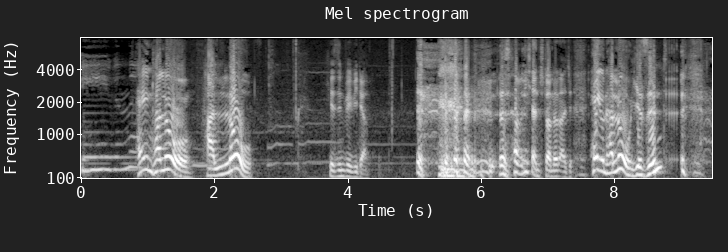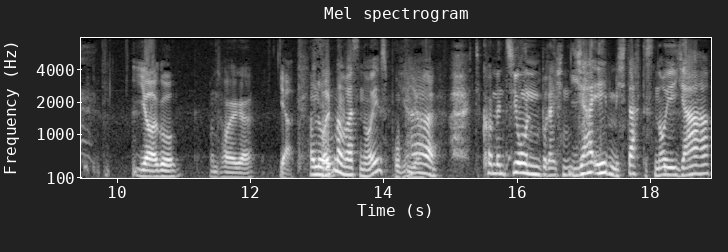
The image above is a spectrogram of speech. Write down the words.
Even though Hey und hallo! Hallo! Hier sind wir wieder. Das ist aber nicht ein standard -Alter. Hey und hallo, hier sind. Jorgo. Und Holger. Ja. Hallo. Ich wollte mal was Neues probieren. Ja, die Konventionen brechen. Ja, eben. Ich dachte, das neue Jahr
